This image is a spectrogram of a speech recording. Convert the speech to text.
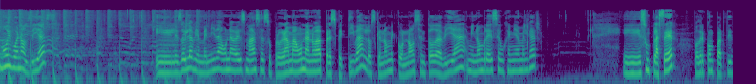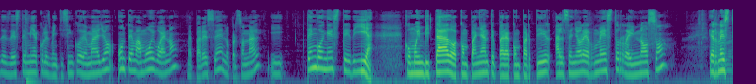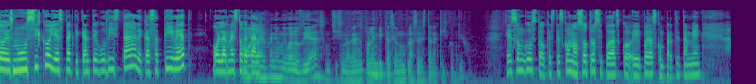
Muy buenos días. Eh, les doy la bienvenida una vez más a su programa Una Nueva Perspectiva. Los que no me conocen todavía, mi nombre es Eugenia Melgar. Eh, es un placer poder compartir desde este miércoles 25 de mayo un tema muy bueno, me parece, en lo personal. Y tengo en este día como invitado, acompañante para compartir al señor Ernesto Reynoso, Ernesto es músico y es practicante budista de Casa Tíbet. Hola Ernesto, ¿qué Hola, tal? Eugenia, muy buenos días. Muchísimas gracias por la invitación. Un placer estar aquí contigo. Es un gusto que estés con nosotros y puedas, eh, puedas compartir también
